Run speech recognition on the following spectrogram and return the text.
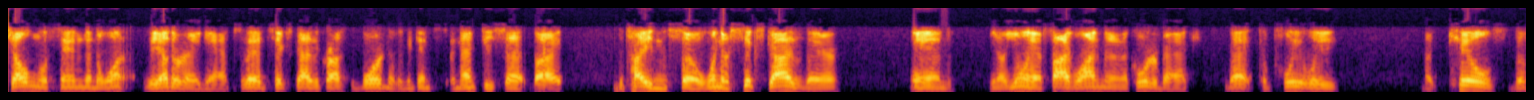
Shelton was standing in the one the other A gap. So they had six guys across the board, and it was against an empty set by the Titans. So when there's six guys there, and you know you only have five linemen and a quarterback, that completely like kills the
